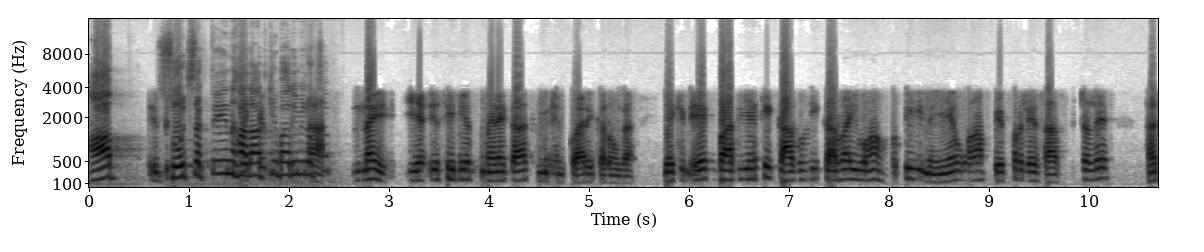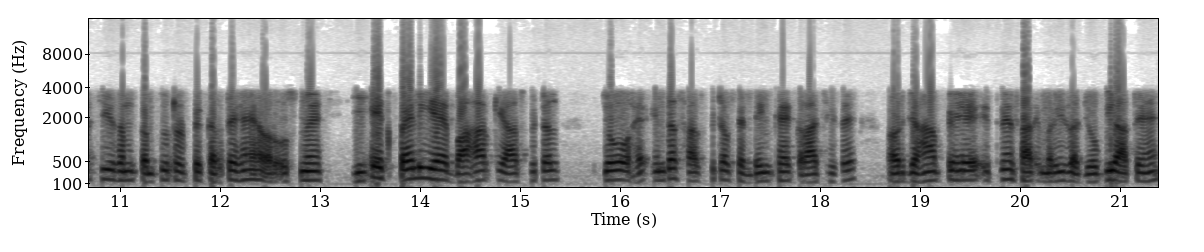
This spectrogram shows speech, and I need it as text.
आप सोच सकते हैं इन हालात के बारे में डॉक्टर हाँ, नहीं ये इसीलिए तो मैंने कहा कि मैं इंक्वायरी करूँगा। लेकिन एक बात यह कि कागज़ी कार्रवाई वहाँ होती ही नहीं है वहाँ पेपरलेस हॉस्पिटल है। हर चीज़ हम कंप्यूटर पे करते हैं और उसमें ये एक पहली है बाहर के हॉस्पिटल जो है इंडस हॉस्पिटल से लिंक है, कराची से, और जहाँ पे इतने सारे मरीज़ जो भी आते हैं,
